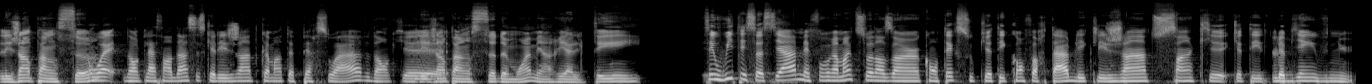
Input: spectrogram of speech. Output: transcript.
les gens pensent ça. Ouais, donc l'ascendant, c'est ce que les gens, comment te perçoivent. Donc, euh, Les gens pensent ça de moi, mais en réalité, sais, oui, tu es sociable, mais il faut vraiment que tu sois dans un contexte où tu es confortable et que les gens, tu sens que, que tu es le bienvenu.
